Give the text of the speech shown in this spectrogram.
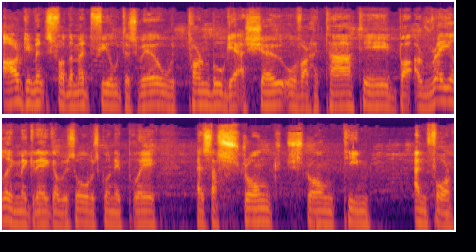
arguments for the midfield as well. Would Turnbull get a shout over Hatate? But Riley McGregor was always going to play as a strong, strong team in form.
